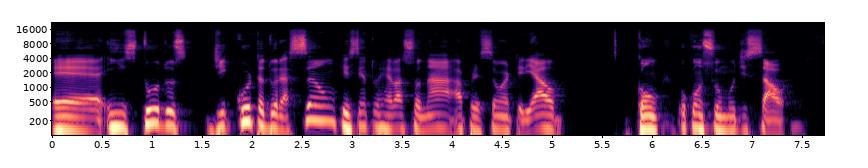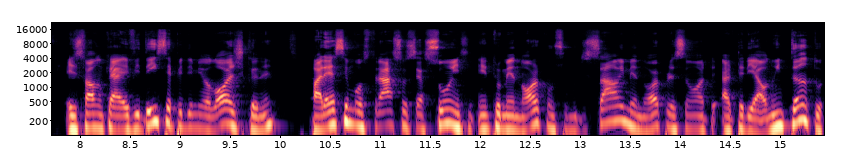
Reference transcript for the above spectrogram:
é, em estudos de curta duração que tentam relacionar a pressão arterial com o consumo de sal. Eles falam que a evidência epidemiológica, né, parece mostrar associações entre o menor consumo de sal e menor pressão arterial. No entanto,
